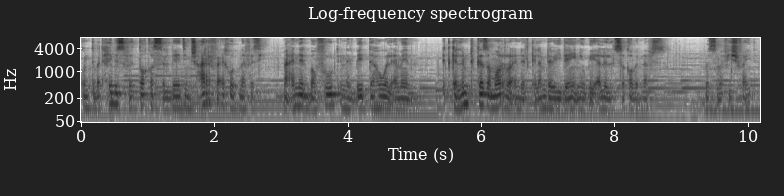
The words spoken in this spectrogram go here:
كنت بتحبس في الطاقة السلبية دي مش عارفة آخد نفسي مع إن المفروض إن البيت ده هو الأمان. اتكلمت كذا مرة إن الكلام ده بيضايقني وبيقلل الثقة بالنفس بس مفيش فايدة.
